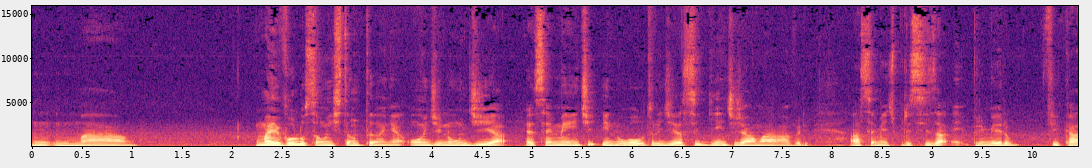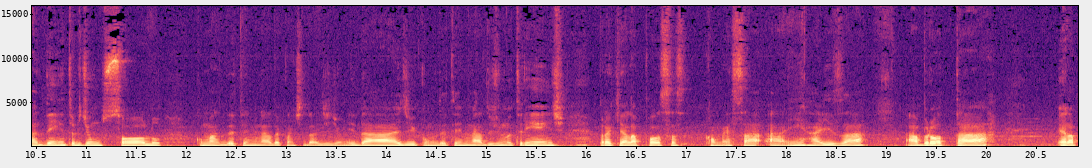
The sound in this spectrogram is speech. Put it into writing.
uma, uma evolução instantânea, onde num dia é semente e no outro dia seguinte já é uma árvore. A semente precisa primeiro ficar dentro de um solo com uma determinada quantidade de umidade, com determinados nutrientes, para que ela possa começar a enraizar, a brotar. Ela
